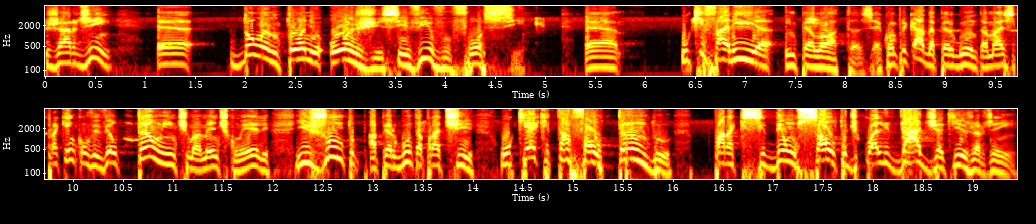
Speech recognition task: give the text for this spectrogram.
Jardim, é, Dom Antônio hoje, se vivo fosse, é, o que faria em Pelotas? É complicada a pergunta, mas para quem conviveu tão intimamente com ele, e junto a pergunta para ti, o que é que está faltando para que se dê um salto de qualidade aqui, Jardim?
